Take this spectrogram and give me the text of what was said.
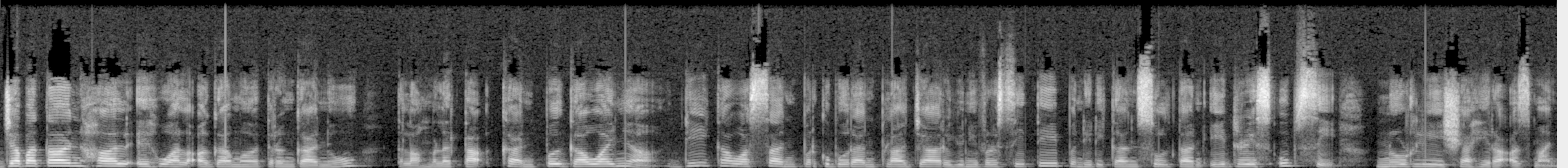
Jabatan Hal Ehwal Agama Terengganu telah meletakkan pegawainya di kawasan perkuburan pelajar Universiti Pendidikan Sultan Idris UPSI Nurli Syahira Azman.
